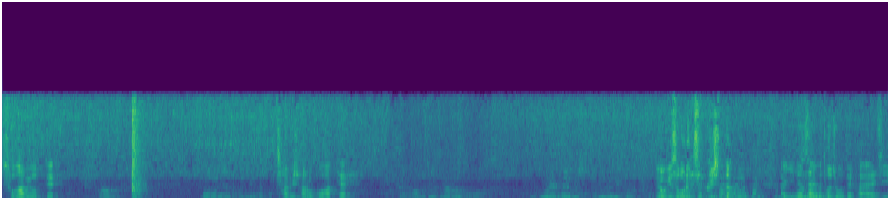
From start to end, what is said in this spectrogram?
소감이 어때? 아 너무 좋습니다 잠이 잘 올 것 같아? 잠도 잘하고 오래 살고 싶고 여기서 여기서 오래 살고 싶다고? 아 2년 살고 더 좋은 데 가야지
